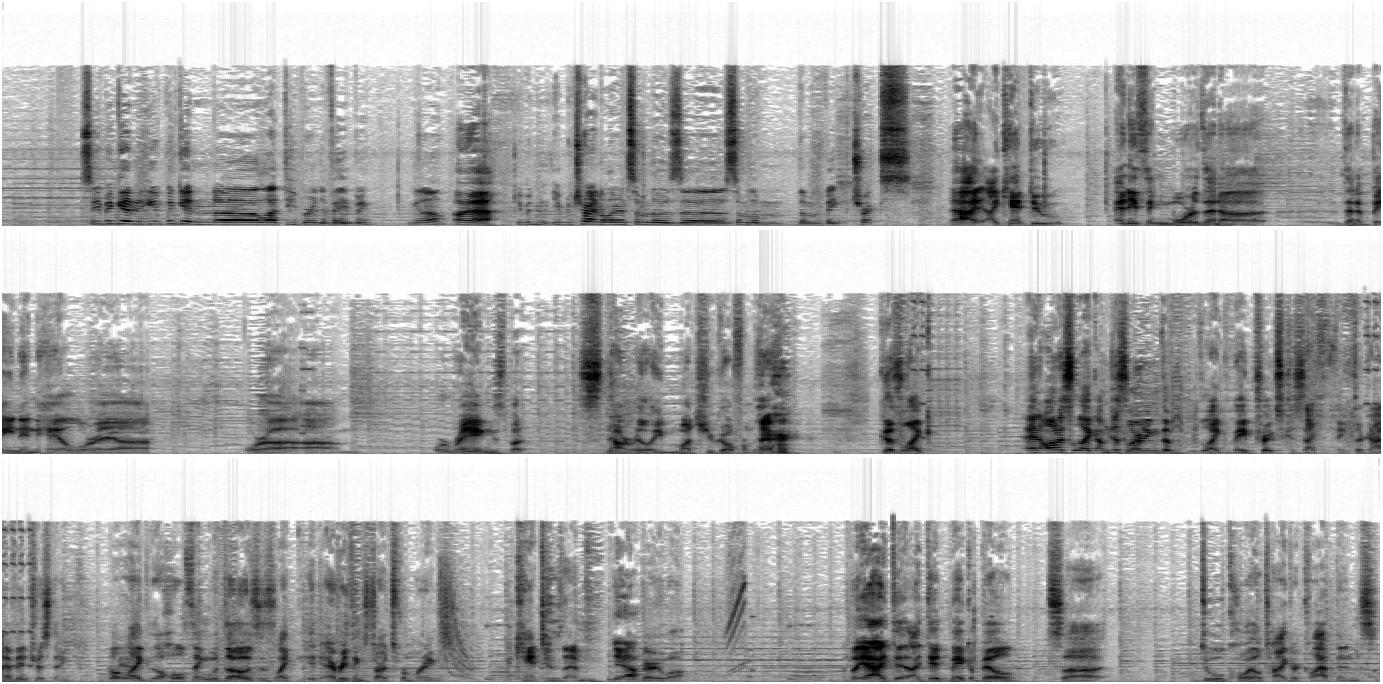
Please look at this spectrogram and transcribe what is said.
so you've been getting you've been getting uh, a lot deeper into vaping. You know, Oh yeah. you've been you've been trying to learn some of those uh, some of them them vape tricks. Yeah, I, I can't do anything more than a than a Bane inhale or a uh, or a um or rings, but it's not really much you go from there. Cause like, and honestly, like I'm just learning the like vape tricks because I think they're kind of interesting. But like the whole thing with those is like it, everything starts from rings. I can't do them Yeah. very well. But yeah, I did. I did make a build. It's uh, dual coil Tiger Claptons.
